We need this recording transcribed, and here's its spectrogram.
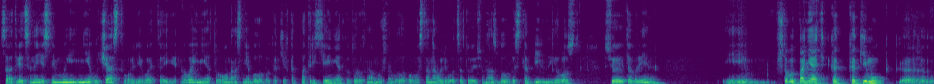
Соответственно, если мы не участвовали в этой войне, то у нас не было бы каких-то потрясений, от которых нам нужно было бы восстанавливаться, то есть у нас был бы стабильный рост все это время. И чтобы понять, как, каким, э,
